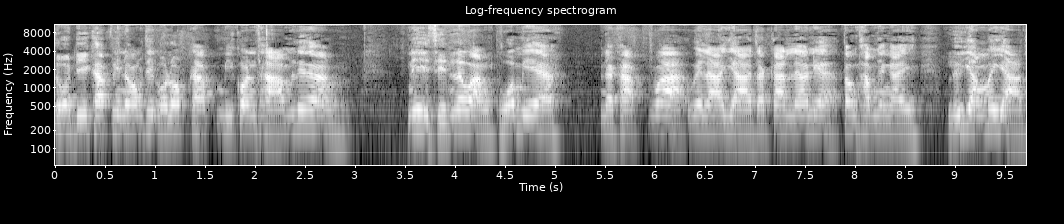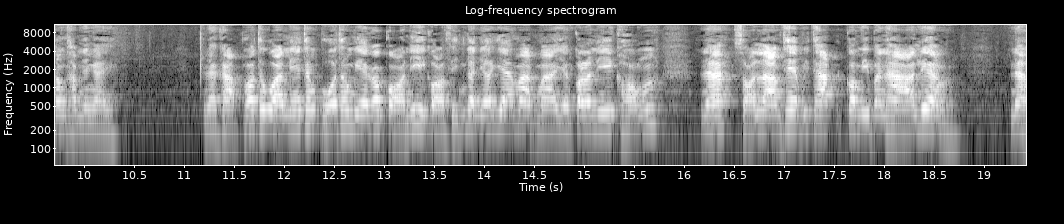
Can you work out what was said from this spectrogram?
สวัสดีครับพี่น้องที่เคารพครับ มีคนถามเรื่องหนี้สินระหว่างผัวเมียนะครับ ว่าเวลาหย่าจากกันแล้วเนี่ยต้องทำยังไง หรือยังไม่หย่าต้องทำยังไงนะครับ เพราะทุกวันนี้ทั้งผัวทั้งเมียก็ก่อหนี้ก่อสินกันเยอะแยะมากมาย อย่างกรณีของนะสอนรามเทพพิทักษ์ก็มีปัญหาเรื่องนะ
